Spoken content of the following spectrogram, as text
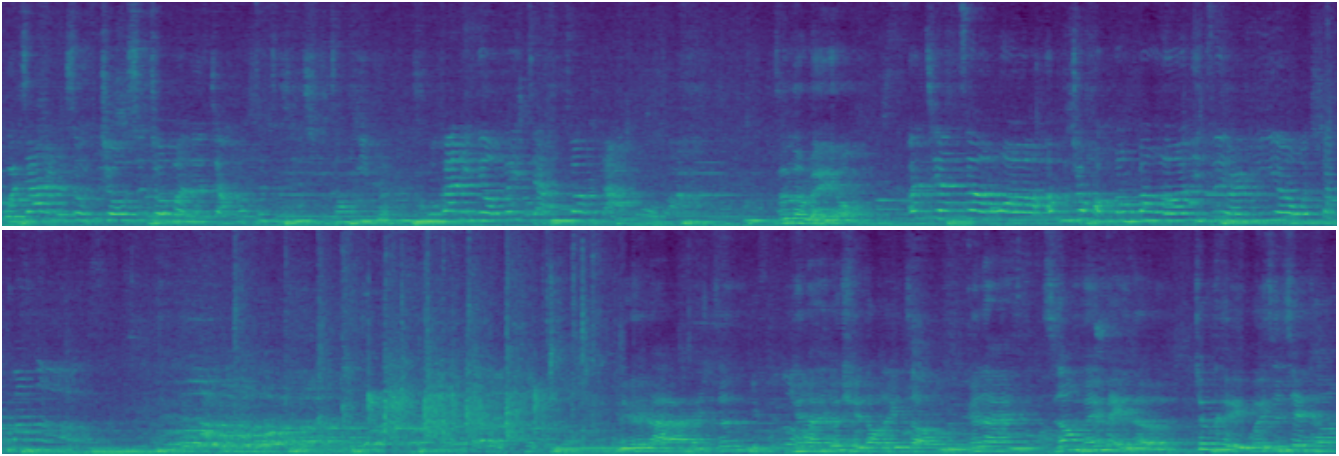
我家里的是有九十九本的讲到，这只是其中一本。我看你没有被奖状打过吧？真的没有。啊，既然这样的话，啊不就好棒棒了？你自己而已啊，我下班了。原来真，原来就学到了一招，原来只要美美的就可以维持健康，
